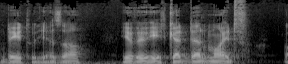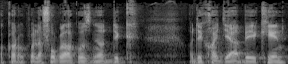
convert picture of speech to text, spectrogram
date, ugye ez a jövő hét kedden, majd akarok vele foglalkozni, addig, addig hagyjál békén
